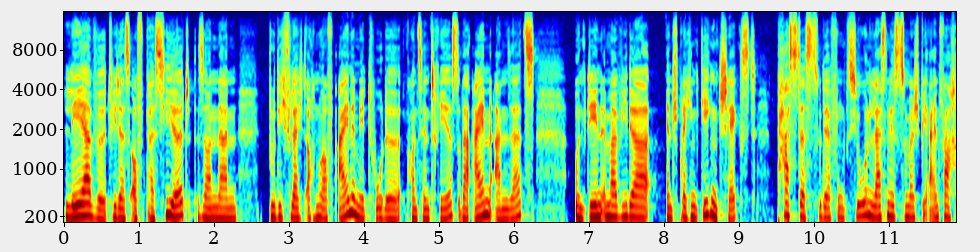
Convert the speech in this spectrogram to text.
leer wird, wie das oft passiert, sondern du dich vielleicht auch nur auf eine Methode konzentrierst oder einen Ansatz und den immer wieder entsprechend gegencheckst, passt das zu der Funktion, lassen wir es zum Beispiel einfach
